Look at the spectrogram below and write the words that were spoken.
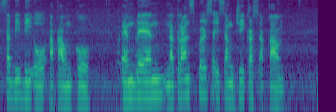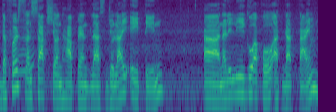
sa BDO account ko. And then, na-transfer sa isang GCash account. The first transaction happened last July 18. Ah, naliligo ako at that time.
